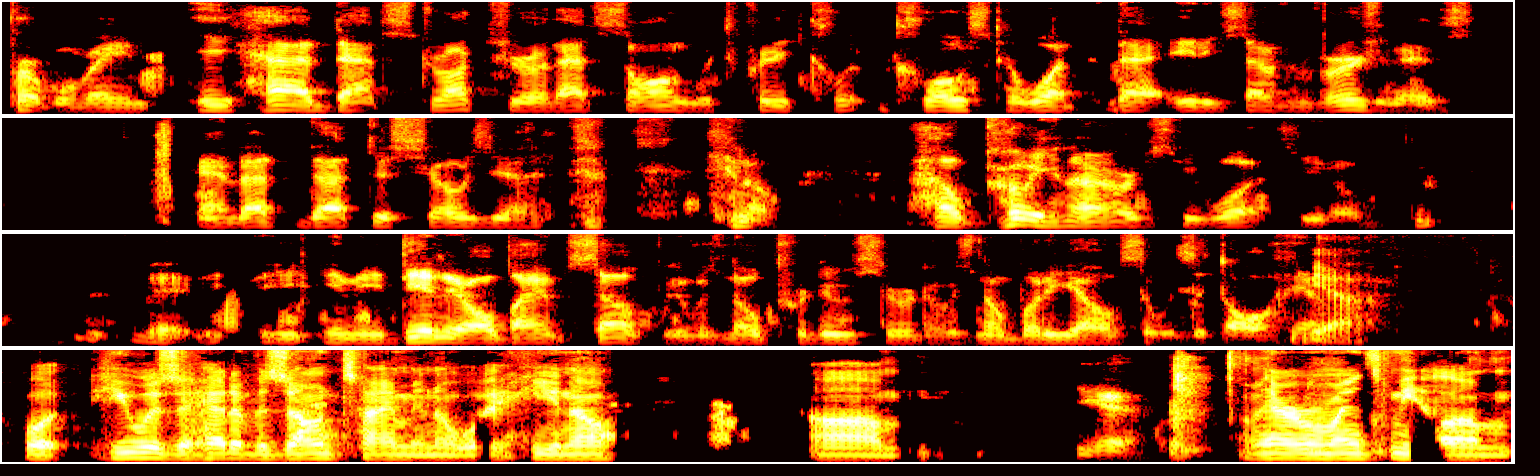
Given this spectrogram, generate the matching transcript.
Purple Rain. He had that structure of that song, which pretty cl- close to what that 87 version is and that that just shows you, you know, how brilliant an artist he was. You know, and he did it all by himself. There was no producer. There was nobody else. It was just all him. Yeah. Well, he was ahead of his own time in a way. You know. Um, yeah. That reminds me um,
